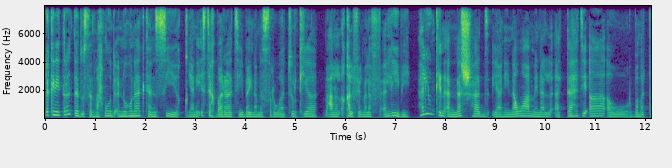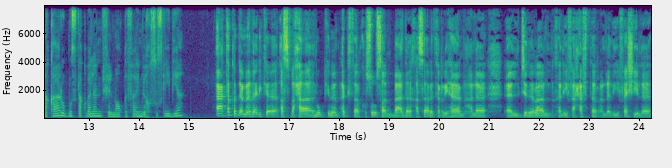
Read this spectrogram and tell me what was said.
لكن يتردد أستاذ محمود أن هناك تنسيق يعني استخباراتي بين مصر وتركيا على الأقل في الملف الليبي. هل يمكن أن نشهد يعني نوع من التهدئة أو ربما التقارب مستقبلا في الموقفين بخصوص ليبيا؟ أعتقد أن ذلك أصبح ممكنا أكثر خصوصا بعد خسارة الرهان على الجنرال خليفة حفتر الذي فشل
